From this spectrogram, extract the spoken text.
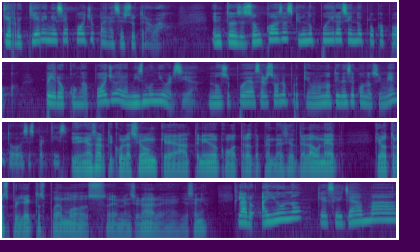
que requieren ese apoyo para hacer su trabajo. Entonces, son cosas que uno puede ir haciendo poco a poco pero con apoyo de la misma universidad. No se puede hacer solo porque uno no tiene ese conocimiento o esa expertise. Y en esa articulación que ha tenido con otras dependencias de la UNED, ¿qué otros proyectos podemos eh, mencionar, eh, Yesenia? Claro, hay uno que se llama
